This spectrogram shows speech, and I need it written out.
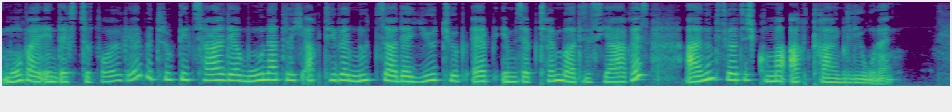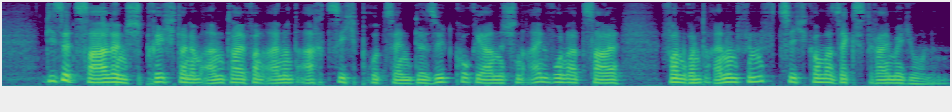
Mobile Index zufolge betrug die Zahl der monatlich aktiven Nutzer der YouTube-App im September dieses Jahres 41,83 Millionen. Diese Zahl entspricht einem Anteil von 81 Prozent der südkoreanischen Einwohnerzahl von rund 51,63 Millionen.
